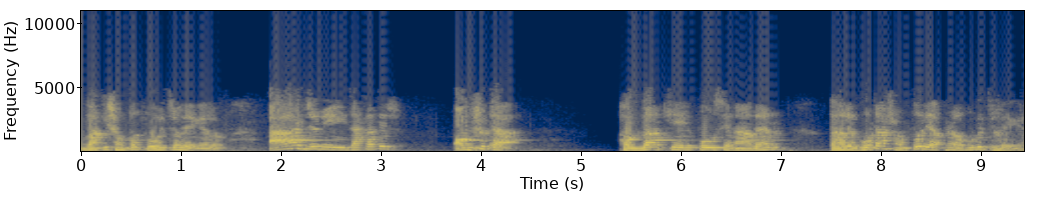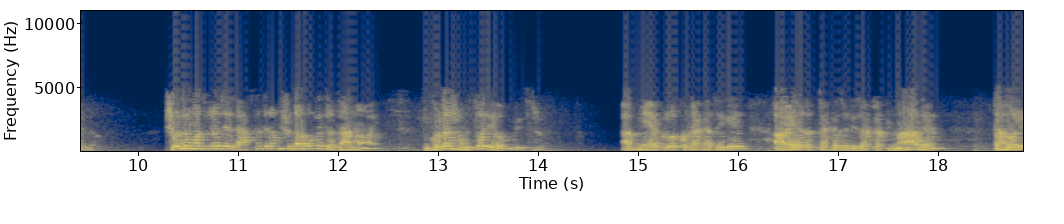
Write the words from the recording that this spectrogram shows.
বাকি সম্পদ পবিত্র হয়ে গেল। আর যদি এই জাকাতের অংশটা হকদার খেয়ে পৌঁছে না দেন, তাহলে গোটা সম্পদই আপনার অপবিত্র হয়ে গেল। শুধুমাত্র যে জাকাতের অংশটা অপবিত্র তা নয়, গোটা সম্পদই অপবিত্র। আপনি এক লক্ষ টাকা থেকে আড়াই হাজার টাকা যদি জাকাত না দেন তাহলে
